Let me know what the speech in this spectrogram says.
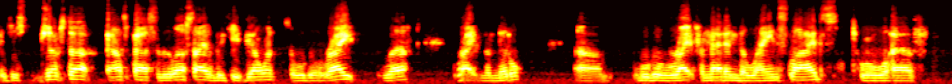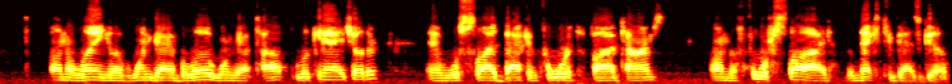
It just jump stop, bounce pass to the left side, and we keep going. So we'll go right, left, right in the middle. Um, we'll go right from that into lane slides to where we'll have on the lane, you'll have one guy below, one guy up top looking at each other, and we'll slide back and forth five times. On the fourth slide, the next two guys go.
